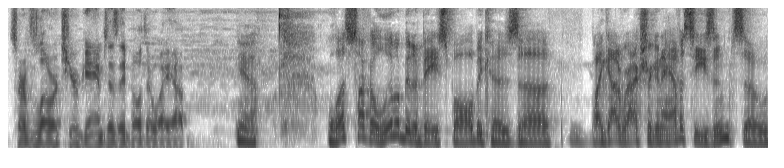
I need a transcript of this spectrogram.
sort of lower tier games as they build their way up. Yeah. Well, let's talk a little bit of baseball because, uh, by God, we're actually going to have a season. So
